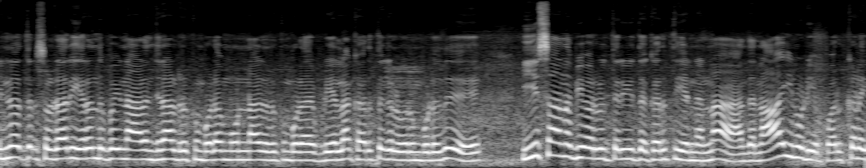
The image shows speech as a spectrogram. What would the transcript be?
இன்னொருத்தர் சொல்கிறாரு இறந்து போய் நாலஞ்சு நாள் இருக்கும் போல மூணு நாள் இருக்கும் போல. இப்படியெல்லாம் கருத்துக்கள் வரும் பொழுது ஈசா நபி அவர்கள் தெரிவித்த கருத்து என்னென்னா அந்த நாயினுடைய பற்களை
